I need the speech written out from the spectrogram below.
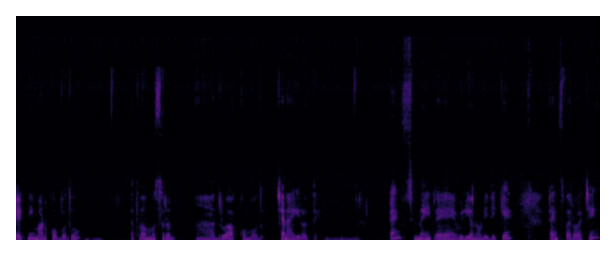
ಚಟ್ನಿ ಮಾಡ್ಕೋಬೋದು. ಅಥವಾ ಮೊಸರು ಆದರೂ ಹಾಕ್ಕೊಬೋದು. ಚೆನ್ನಾಗಿರುತ್ತೆ. ಥ್ಯಾಂಕ್ಸ್ ಸ್ನೇಹಿತರೆ ವಿಡಿಯೋ ನೋಡಿದ್ದಕ್ಕೆ. ಥ್ಯಾಂಕ್ಸ್ ಫಾರ್ ವಾಚಿಂಗ್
